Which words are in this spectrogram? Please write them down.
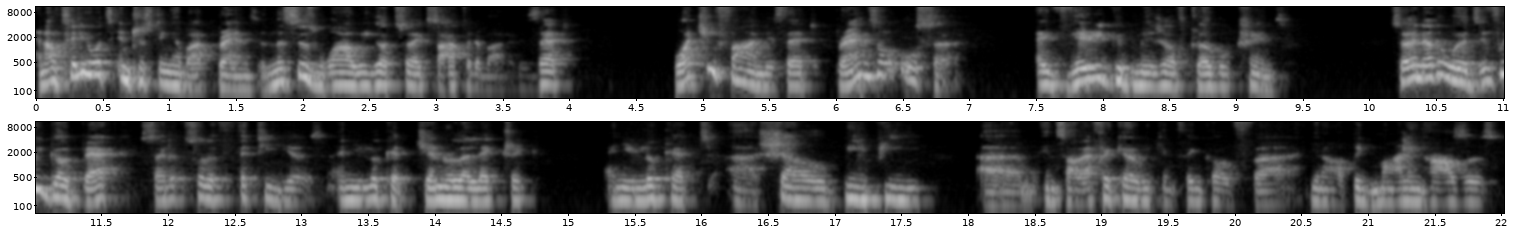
And I'll tell you what's interesting about brands. And this is why we got so excited about it is that what you find is that brands are also a very good measure of global trends. So, in other words, if we go back, say, sort of 30 years, and you look at General Electric and you look at uh, Shell, BP, um, in South Africa, we can think of, uh, you know, our big mining houses,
